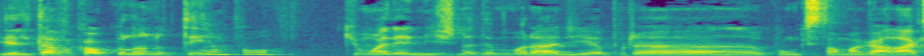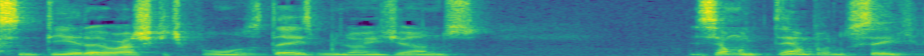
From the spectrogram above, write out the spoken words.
E ele tava calculando o tempo que um alienígena demoraria para conquistar uma galáxia inteira. Eu acho que tipo uns 10 milhões de anos. Isso é muito tempo? Não sei.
